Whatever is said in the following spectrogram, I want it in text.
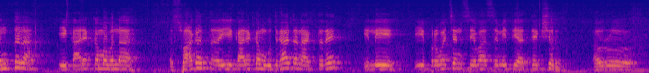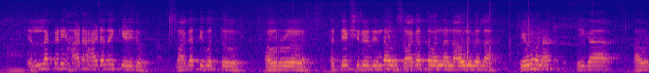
ನಂತರ ಈ ಕಾರ್ಯಕ್ರಮವನ್ನ ಸ್ವಾಗತ, ಈ ಕಾರ್ಯಕ್ರಮ ಉದ್ಘಾಟನೆ ಆಗ್ತದೆ. ಇಲ್ಲಿ ಈ ಪ್ರವಚನ ಸೇವಾ ಸಮಿತಿ ಅಧ್ಯಕ್ಷರು, ಅವರು ಎಲ್ಲ ಕಡೆ ಹಾಡ ಹಾಡದೇ ಕೇಳಿದೆವು. ಸ್ವಾಗತ ಇವತ್ತು ಅವರು ಅಧ್ಯಕ್ಷರಿಂದ ಅವ್ರ ಸ್ವಾಗತವನ್ನ ನಾವು ನೀವೆಲ್ಲ ಕೇಳೋಣ. ಈಗ ಅವರ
